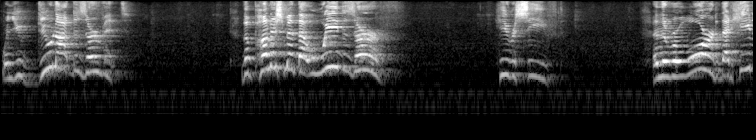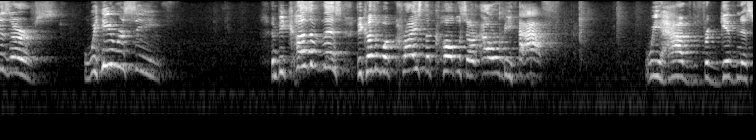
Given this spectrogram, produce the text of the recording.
When you do not deserve it, the punishment that we deserve, He received. And the reward that He deserves, we receive. And because of this, because of what Christ accomplished on our behalf, we have the forgiveness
